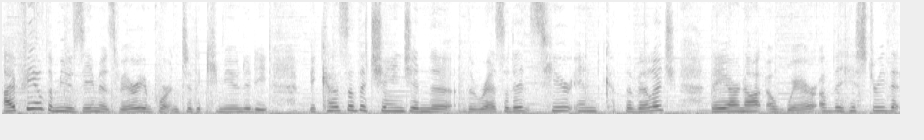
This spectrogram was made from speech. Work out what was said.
I feel the museum is very important to the community. Because of the change in the, the residents here in the village, they are not aware of the history that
